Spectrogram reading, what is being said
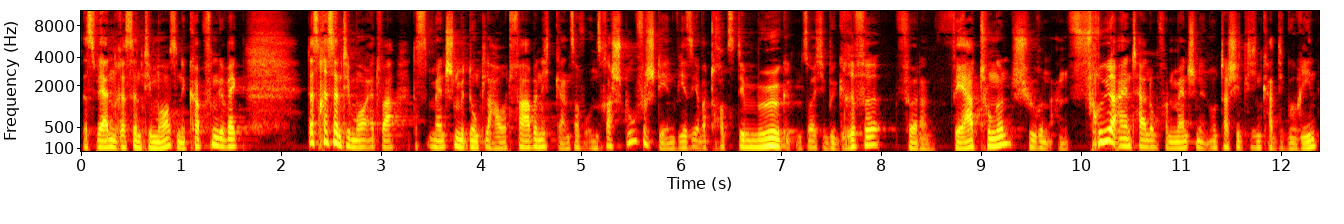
es werden Ressentiments in den Köpfen geweckt. Das Ressentiment etwa, dass Menschen mit dunkler Hautfarbe nicht ganz auf unserer Stufe stehen, wir sie aber trotzdem mögen. Und solche Begriffe fördern Wertungen, schüren an frühe Einteilung von Menschen in unterschiedlichen Kategorien.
